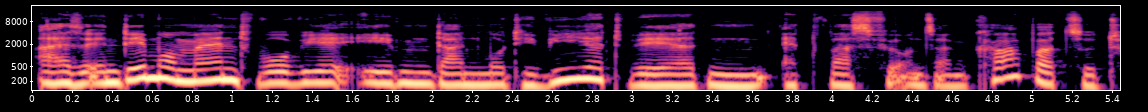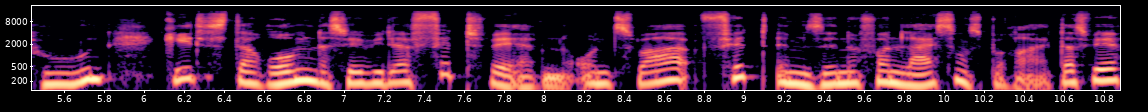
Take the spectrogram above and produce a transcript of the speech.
Also in dem Moment, wo wir eben dann motiviert werden, etwas für unseren Körper zu tun, geht es darum, dass wir wieder fit werden. Und zwar fit im Sinne von leistungsbereit, dass wir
